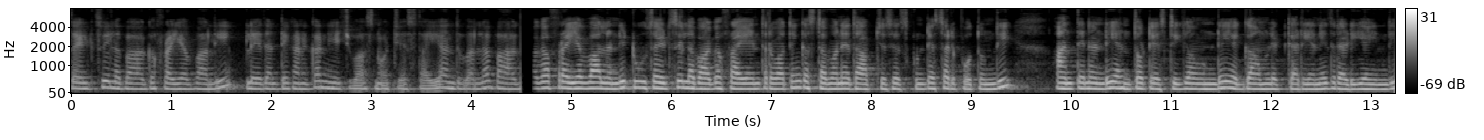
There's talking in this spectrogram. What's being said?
సైడ్స్ ఇలా బాగా ఫ్రై అవ్వాలి. లేదంటే కనుక నీచు వాసన వచ్చేస్తాయి. అందువల్ల బాగా బాగా ఫ్రై అవ్వాలండి. టూ సైడ్స్ ఇలా బాగా ఫ్రై అయిన తర్వాత ఇంకా స్టవ్ అనేది ఆఫ్ చేసేసుకుంటే సరిపోతుంది. అంతేనండి ఎంతో టేస్టీగా ఉండే ఎగ్ ఆమ్లెట్ కర్రీ అనేది రెడీ అయింది.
